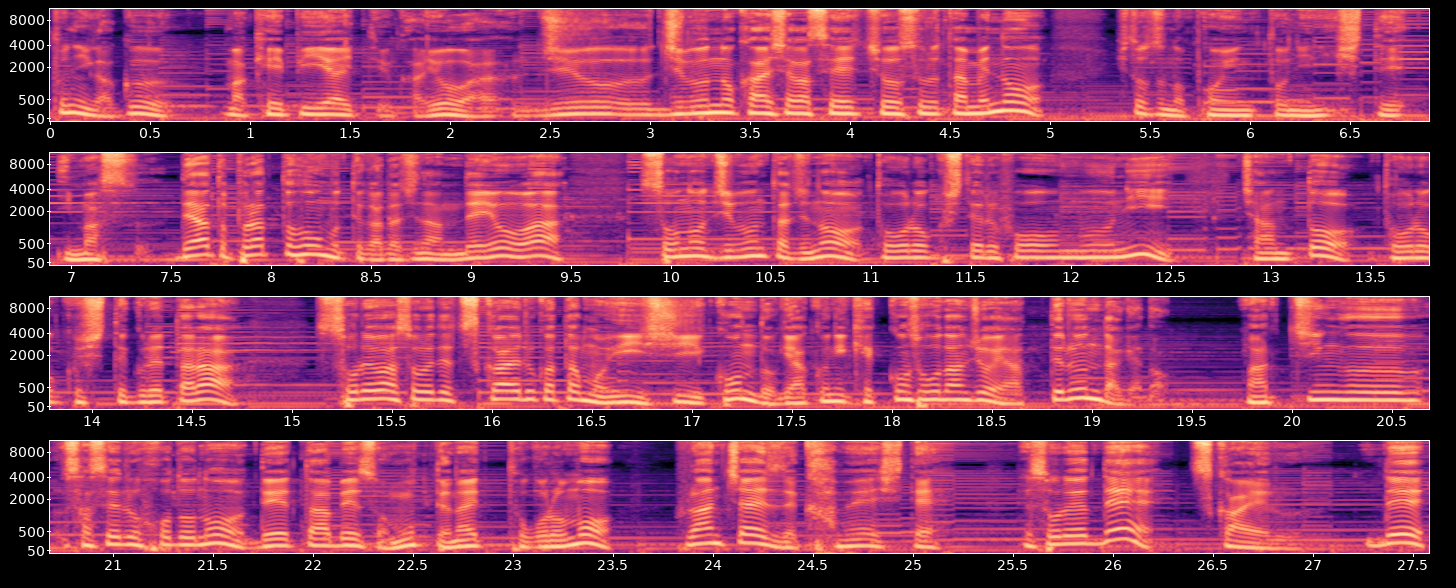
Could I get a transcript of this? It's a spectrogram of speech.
とにかく、まあ、KPI っていうか要は自自分の会社が成長するための一つのポイントにしています。であとプラットフォームって形なんで要はその自分たちの登録してるフォームにちゃんと登録してくれたらそれはそれで使える方もいいし今度逆に結婚相談所をやってるんだけどマッチングさせるほどのデータベースを持ってないところもフランチャイズで加盟してそれで使える。で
